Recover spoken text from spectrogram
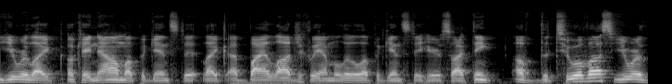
you were like, okay, now I'm up against it. Like uh, biologically, I'm a little up against it here. So I think of the two of us, you were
